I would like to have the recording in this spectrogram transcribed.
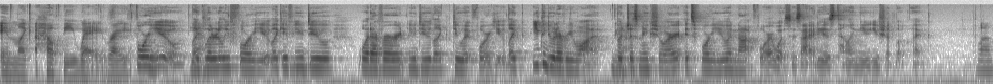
in like a healthy way, right? For you. Like yeah. literally for you. Like if you do whatever you do, like do it for you. Like you can do whatever you want, but yeah. just make sure it's for you and not for what society is telling you you should look like. Love.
